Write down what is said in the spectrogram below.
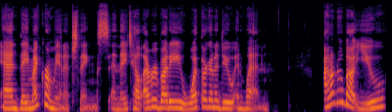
And they micromanage things and they tell everybody what they're going to do and when. I don't know about you,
